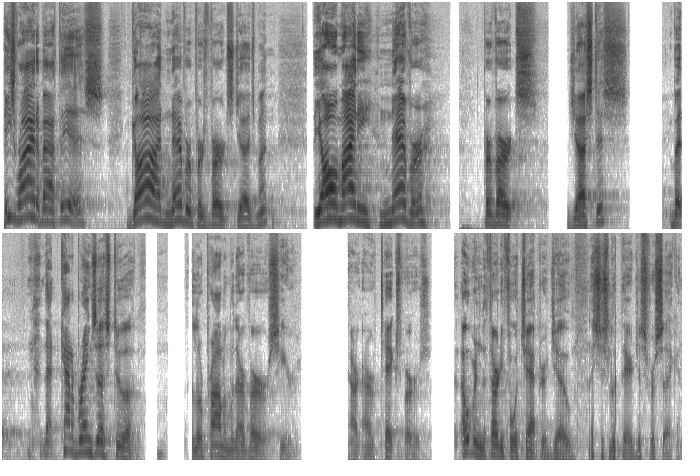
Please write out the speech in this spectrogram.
He's right about this. God never perverts judgment, the Almighty never perverts justice. But that kind of brings us to a, a little problem with our verse here, our, our text verse. Over in the 34th chapter of Job, let's just look there just for a second.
